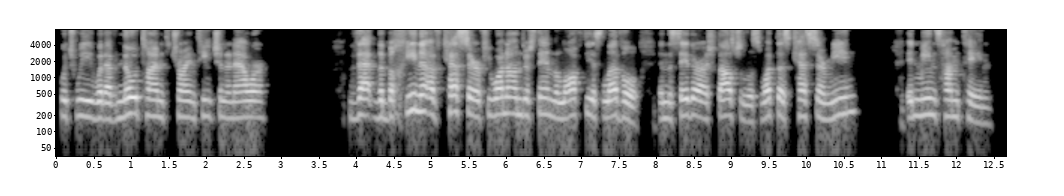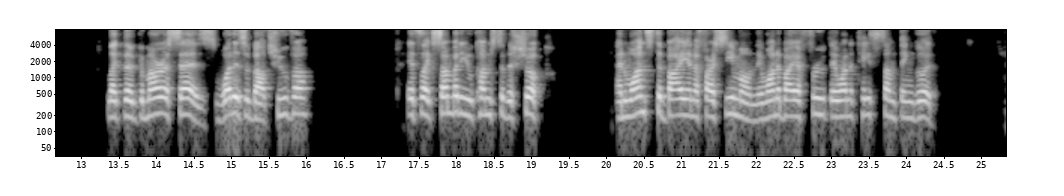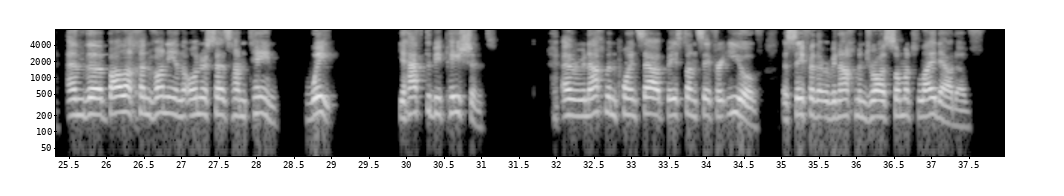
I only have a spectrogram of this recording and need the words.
which we would have no time to try and teach in an hour, that the Bechina of Keser, if you want to understand the loftiest level in the Seder Hishtalshelus, what does Keser mean? It means Hamtain. Like the Gemara says, what is about Shuva? It's like somebody who comes to the Shuk and wants to buy in a farsimon. They want to buy a fruit. They want to taste something good. And the Bala Khanvani and the owner says, Hamtain, wait. You have to be patient. And Rabbi Nachman points out, based on Sefer Iyov, a Sefer that Rabbi Nachman draws so much light out of,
